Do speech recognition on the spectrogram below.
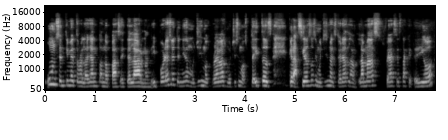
un centímetro de la llanta no pasa y te la arman. Y por eso he tenido muchísimos problemas, muchísimos pleitos graciosos y muchísimas historias. La, más fea es esta que te digo.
